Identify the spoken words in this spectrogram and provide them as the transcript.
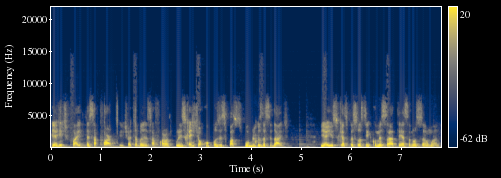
E a gente vai dessa forma. A gente vai trabalhando dessa forma. Por isso que a gente ocupa os espaços públicos da cidade. E é isso que as pessoas têm que começar a ter essa noção, mano.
